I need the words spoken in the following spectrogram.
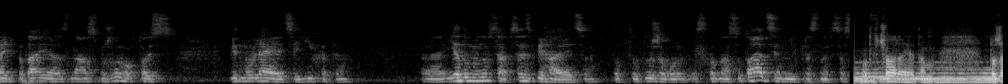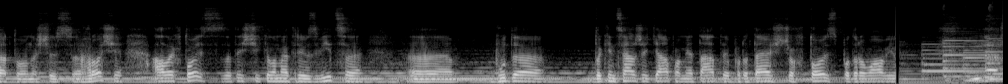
навіть питає з нас, можливо, хтось відмовляється їхати. Е, Я думаю, ну все, все збігається. Тобто дуже складна ситуація, мені приснився. От вчора я там пожертвував на щось гроші, але хтось за тисячі кілометрів звідси е, буде до кінця життя пам'ятати про те, що хтось подарував йому. Наш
